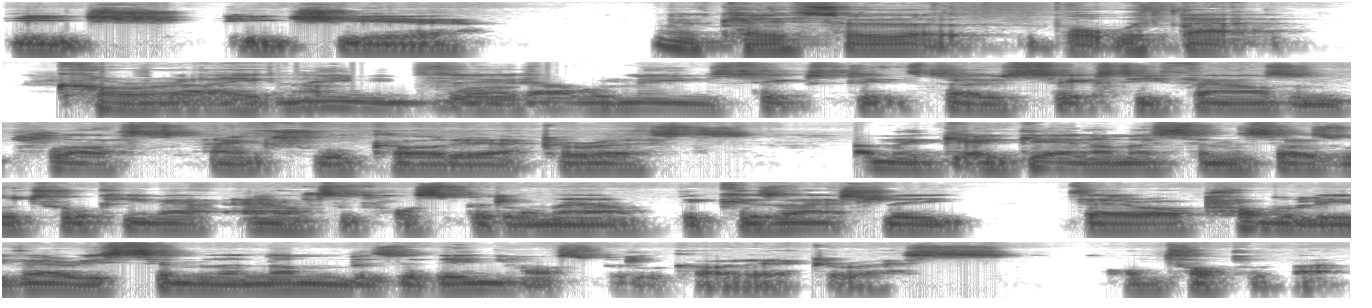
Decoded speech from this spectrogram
each each year. Okay, so that, what would that correlate that would mean, to? Well, that would mean 60, so 60,000 plus actual cardiac arrests. And again, I must emphasize we're talking about out of hospital now because actually there are probably very similar numbers of in hospital cardiac arrests on top of that.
